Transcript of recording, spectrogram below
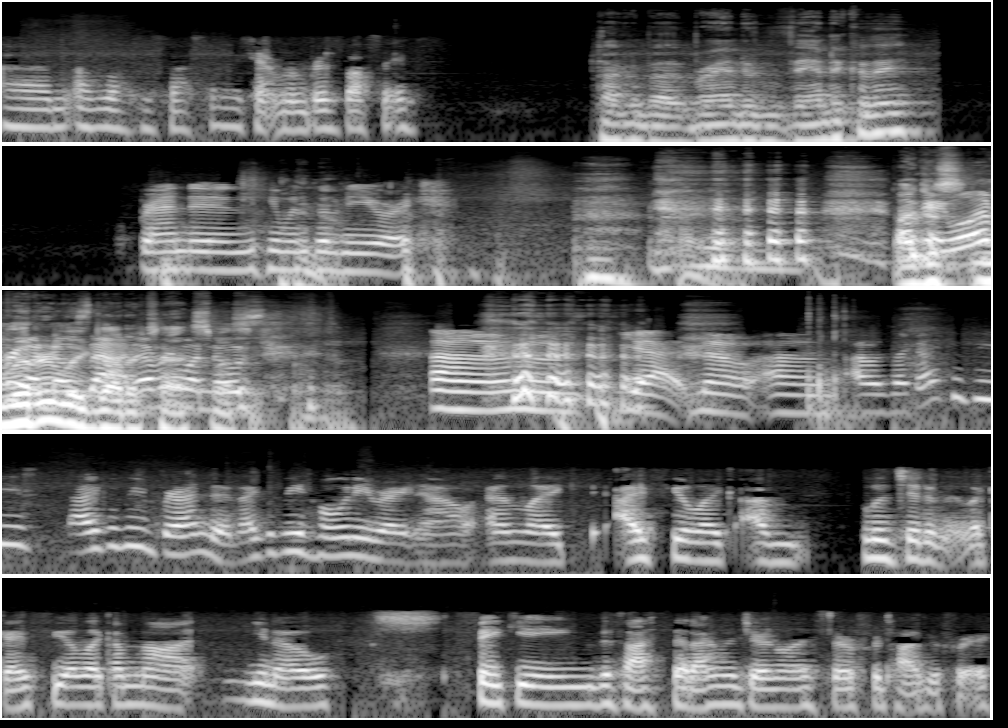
Um, I've lost his last name. I can't remember his last name. Talking about Brandon Vandekove? Brandon, Humans of New York. okay, I just well, literally got that. a Everyone text knows. message from him. um, yeah, no. Um, I was like, I could be, I could be Brandon. I could be Honey right now, and like, I feel like I'm legitimate. Like, I feel like I'm not, you know, faking the fact that I'm a journalist or a photographer.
